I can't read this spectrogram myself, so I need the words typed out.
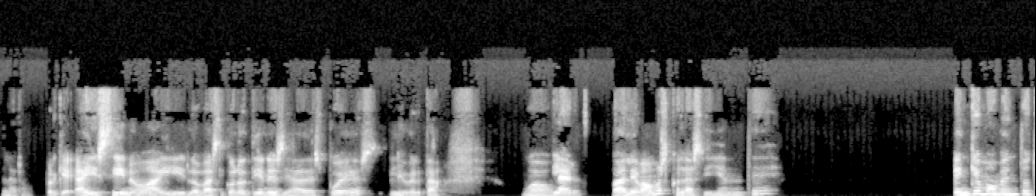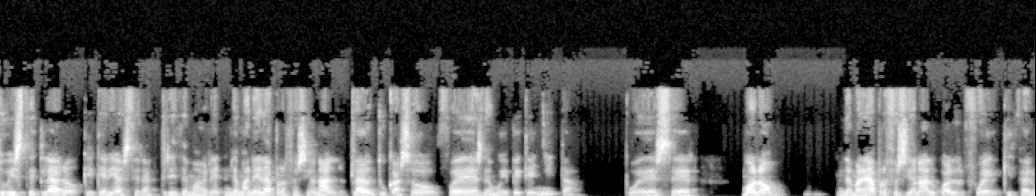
Claro, porque ahí sí, ¿no? Ahí lo básico lo tienes ya después, libertad. Wow. Claro. Vale, vamos con la siguiente. ¿En qué momento tuviste claro que querías ser actriz de, de manera profesional? Claro, en tu caso fue desde muy pequeñita. Puede ser bueno, de manera profesional, ¿cuál fue quizá el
